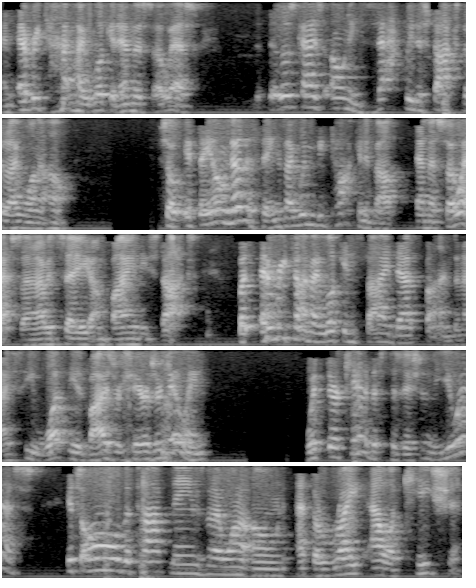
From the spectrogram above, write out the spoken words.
And every time I look at MSOS, those guys own exactly the stocks that I want to own. So if they owned other things, I wouldn't be talking about MSOS, and I would say I'm buying these stocks. But every time I look inside that fund and I see what the advisor shares are doing with their cannabis position in the U.S., It's all the top names that I want to own at the right allocation.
